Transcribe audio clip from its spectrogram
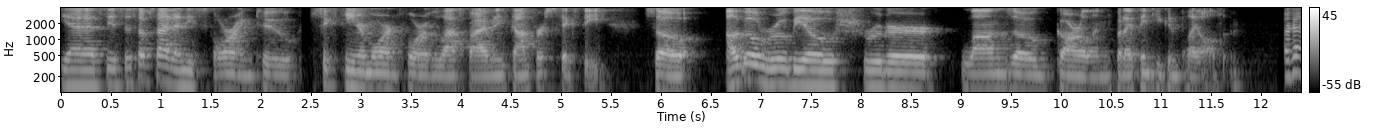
Yeah, it's the assist upside, and he's scoring too. 16 or more in four of the last five, and he's gone for 60. So I'll go Rubio, Schroeder, Lonzo, Garland, but I think you can play all of them. Okay.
